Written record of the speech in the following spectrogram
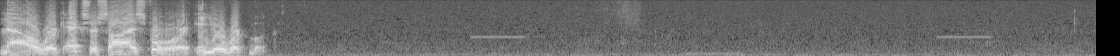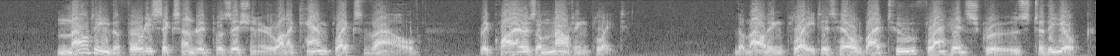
Now work exercise 4 in your workbook. Mounting the 4600 positioner on a Camflex valve requires a mounting plate. The mounting plate is held by two flathead screws to the yoke.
